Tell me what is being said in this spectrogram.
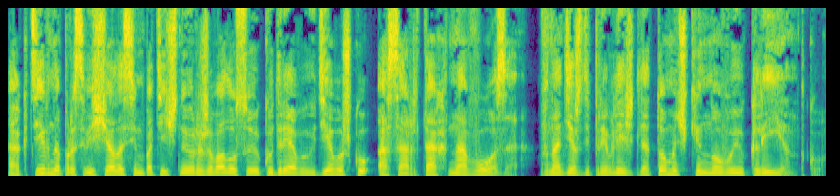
активно просвещала симпатичную рыжеволосую кудрявую девушку о сортах навоза в надежде привлечь для Томочки новую клиентку.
